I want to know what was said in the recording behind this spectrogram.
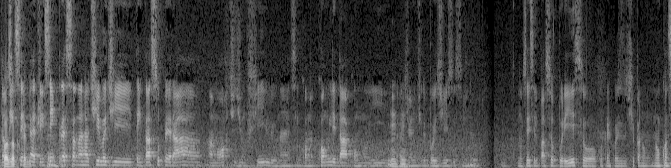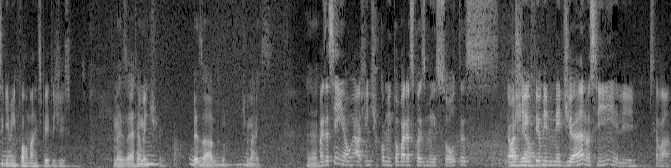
Então tem, sempre, é, tem sempre essa narrativa de tentar superar a morte de um filho, né? Assim, como, como lidar, como ir uhum. adiante depois disso, assim, né? Não sei se ele passou por isso ou qualquer coisa do tipo, eu não, não consegui é. me informar a respeito disso. Mas, mas é realmente pesado demais. É. Mas assim, eu, a gente comentou várias coisas meio soltas. Eu achei o filme mediano, assim, ele, sei lá,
